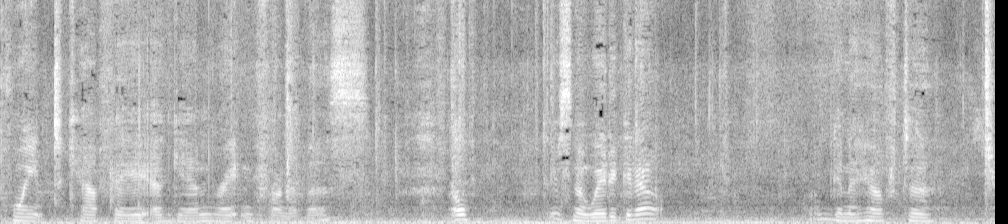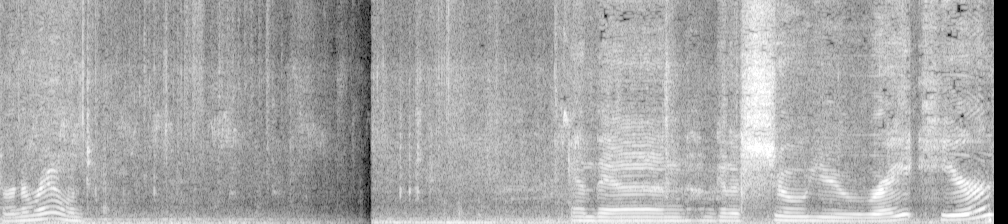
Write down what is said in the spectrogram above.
Point Cafe again, right in front of us. Oh, there's no way to get out. I'm gonna have to turn around. And then I'm gonna show you right here.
